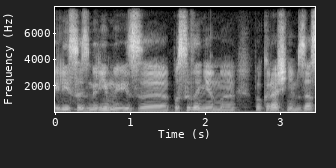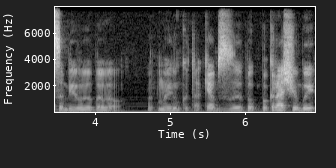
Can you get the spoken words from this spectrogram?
і соізмірімі із е, посиленням, е, покращенням засобів ПВО. От мою думку, так. Я б покращив би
